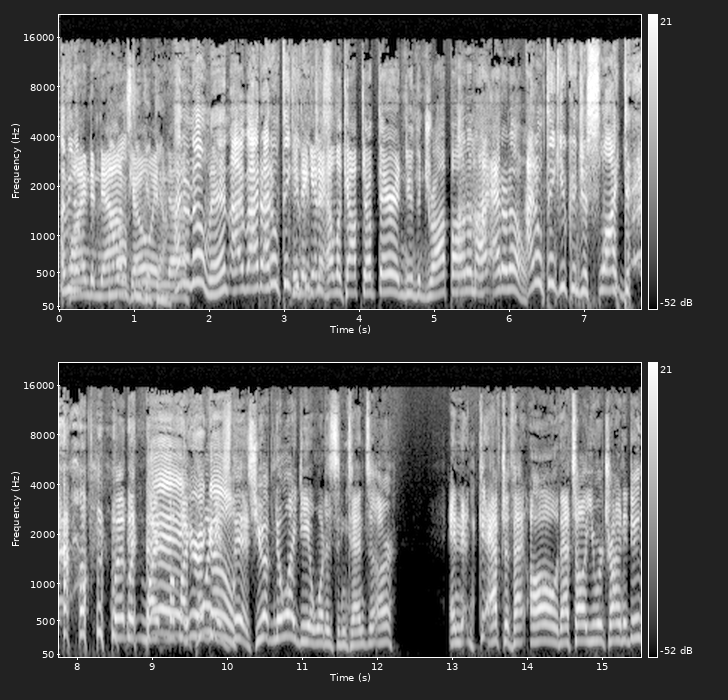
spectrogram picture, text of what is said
I mean, climbed him down, else do you get go down? and. Uh, I don't know, man. I, I, I don't think Did you they can get just, a helicopter up there and do the drop on him? I, I don't know. I don't think you can just slide down. But, but my, Hey, but my point is this: you have no idea what his intents are. And after that, oh, that's all you were trying to do?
